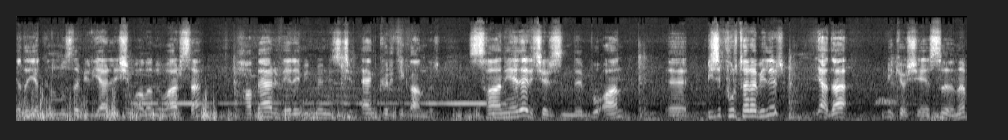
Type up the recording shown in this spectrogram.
ya da yakınımızda bir yerleşim alanı varsa haber verebilmemiz için en kritik andır. Saniyeler içerisinde bu an e, bizi kurtarabilir ya da bir köşeye sığınıp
